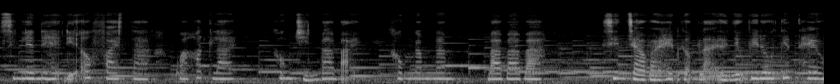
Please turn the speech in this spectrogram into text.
xin liên hệ địa ốc Firestar qua hotline 0937 055 333. Xin chào và hẹn gặp lại ở những video tiếp theo.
